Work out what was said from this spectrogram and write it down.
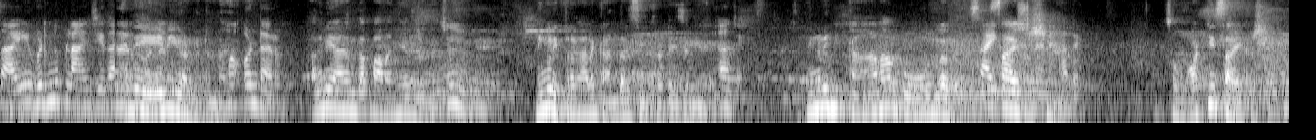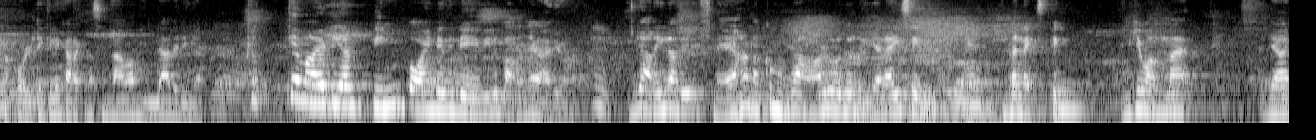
സായി ഇവിടുന്ന് പ്ലാൻ ചെയ്തത്. ഉണ്ടായിരുന്നു. അതിന് ഞാൻ എന്താ പറഞ്ഞതെന്ന് ചോദിച്ചു നിങ്ങൾ ഇത്ര കാലം കണ്ടത് സീക്രട്ട് അതെ. നിങ്ങൾ ഇനി കാണാൻ പോകുന്നത് സായി കൃഷ്ണൻ അതെ. So what is Sai Krishnan നമ്മുടെ പൊളിറ്റിക്കലി കറക്റ്റ്നെസ് ഉണ്ടാവാം ഇല്ലാതിരിക്കുക കൃത്യമായിട്ട് ഞാൻ പിൻ പോയിന്റ് ഇതിന്റെ ഏരിയയിൽ പറഞ്ഞ കാര്യമാണ്. എനിക്ക് അറിയില്ല അത് സ്നേഹം അടക്കം മുമ്പ് ആളും അത് റിയലൈസ് ചെയ്തു. ദ നെക്സ്റ്റ് തിങ് എനിക്ക് വന്ന ഞാൻ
